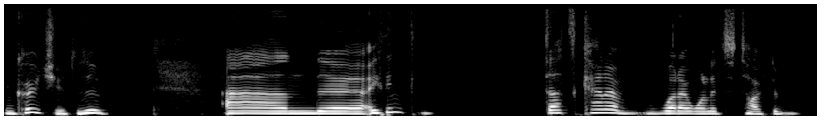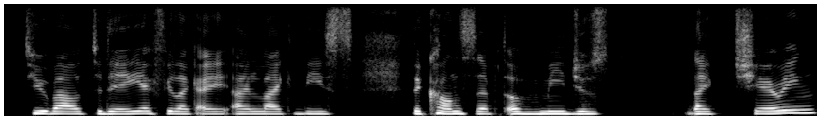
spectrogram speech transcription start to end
encourage you to do and uh, I think that's kind of what I wanted to talk to, to you about today. I feel like I, I like these, the concept of me just like sharing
